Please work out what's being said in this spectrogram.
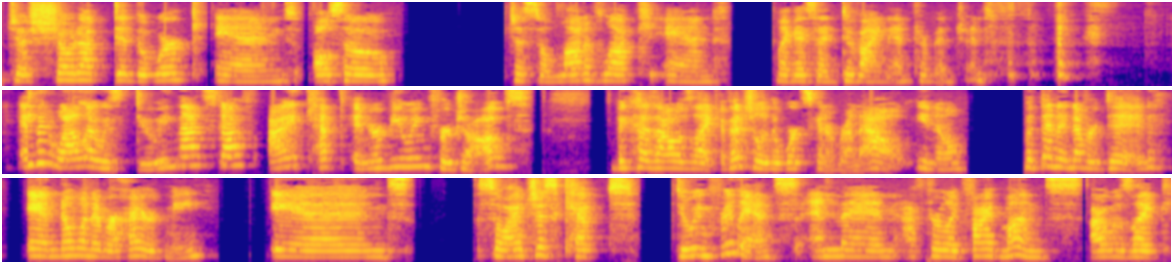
just showed up, did the work, and also just a lot of luck and, like I said, divine intervention. Even while I was doing that stuff, I kept interviewing for jobs because I was like, eventually the work's going to run out, you know? But then it never did, and no one ever hired me. And so I just kept doing freelance. And then after like five months, I was like,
